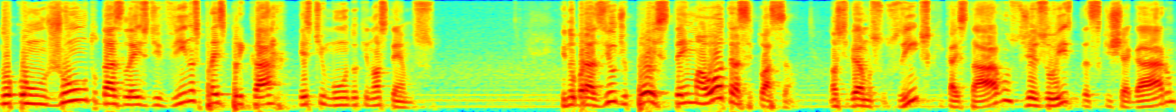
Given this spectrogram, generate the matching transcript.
no conjunto das leis divinas para explicar este mundo que nós temos. E no Brasil, depois, tem uma outra situação. Nós tivemos os índios que cá estavam, os jesuítas que chegaram,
